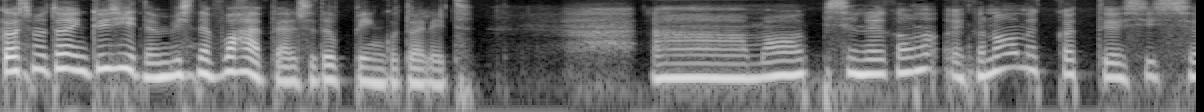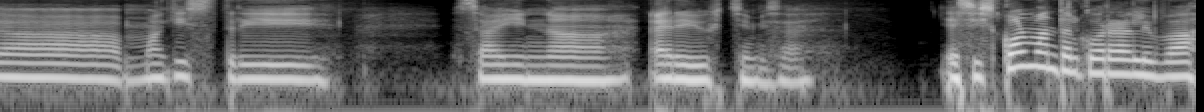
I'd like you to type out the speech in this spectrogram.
kas ma tohin küsida, mis need vahepealsed õpingud olid? Äh, ma õppisin ökonoomikat ja siis äh, magistri sain äh, ärijuhtimise. ja siis kolmandal korral juba?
